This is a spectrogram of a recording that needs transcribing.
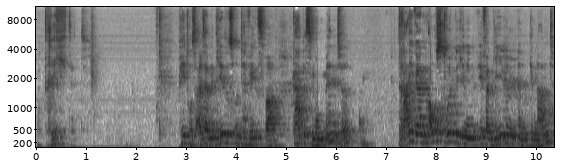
Gott richtet. Petrus, als er mit Jesus unterwegs war, gab es Momente, drei werden ausdrücklich in den Evangelien genannt,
